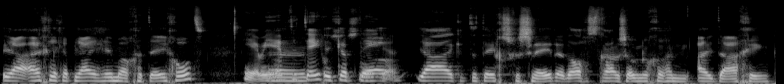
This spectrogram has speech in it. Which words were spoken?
Ja, eigenlijk heb jij helemaal getegeld. Ja, maar je hebt de Eh, tegels ik heb wel- gesneden. ja, ik heb de tegels gesneden. Dat was trouwens ook nog een uitdaging.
